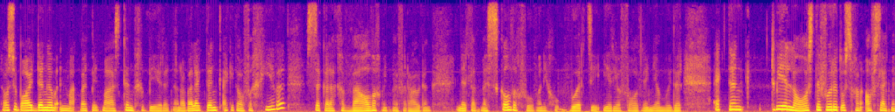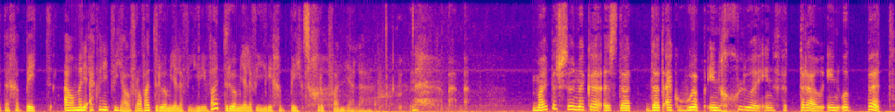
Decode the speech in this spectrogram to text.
Daar's so baie dinge in my, wat met my as kind gebeur het. Nou wil ek dink ek het haar vergewe, sukkel ek geweldig met my verhouding en dit laat my skuldig voel want die woord sê eer jou vader en jou moeder. Ek dink twee laaste voordat ons gaan afsluit met 'n gebed. Elmarie, ek wil net vir jou vra wat droom julle vir hierdie? Wat droom julle vir hierdie gebedsgroep van julle? My persoonlike is dat dat ek hoop en glo en vertrou en ook bid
